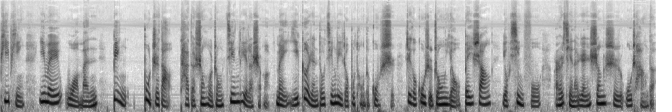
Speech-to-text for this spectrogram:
批评，因为我们并不知道。他的生活中经历了什么。每一个人都经历着不同的故事，这个故事中有悲伤，有幸福，而且呢，人生是无常的。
